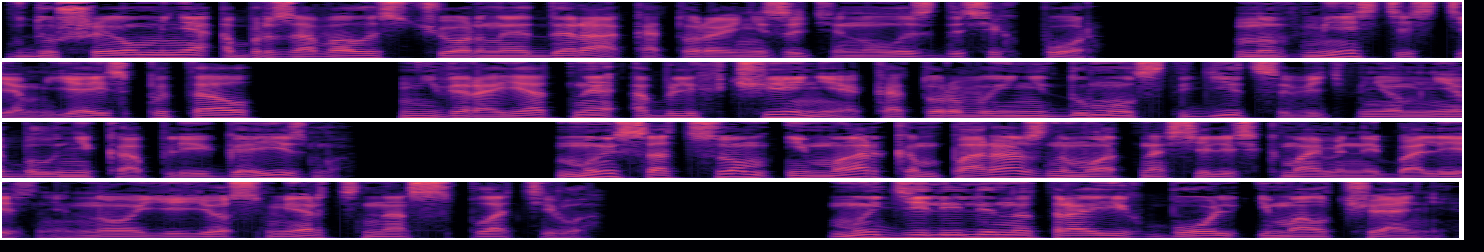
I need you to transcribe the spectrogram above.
в душе у меня образовалась черная дыра, которая не затянулась до сих пор. Но вместе с тем я испытал невероятное облегчение, которого и не думал стыдиться, ведь в нем не было ни капли эгоизма. Мы с отцом и Марком по-разному относились к маминой болезни, но ее смерть нас сплотила. Мы делили на троих боль и молчание.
